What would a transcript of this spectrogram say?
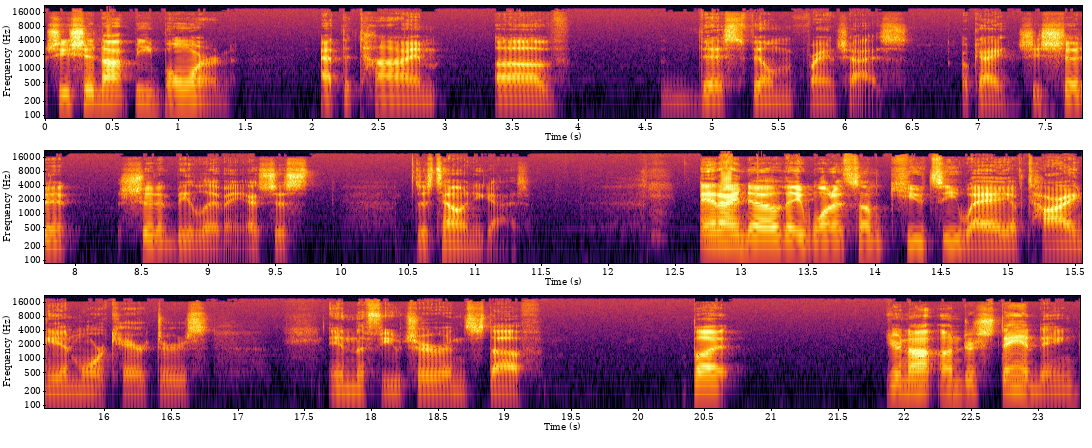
She should not be born at the time of this film franchise. Okay? She shouldn't shouldn't be living. It's just just telling you guys. And I know they wanted some cutesy way of tying in more characters in the future and stuff. But you're not understanding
